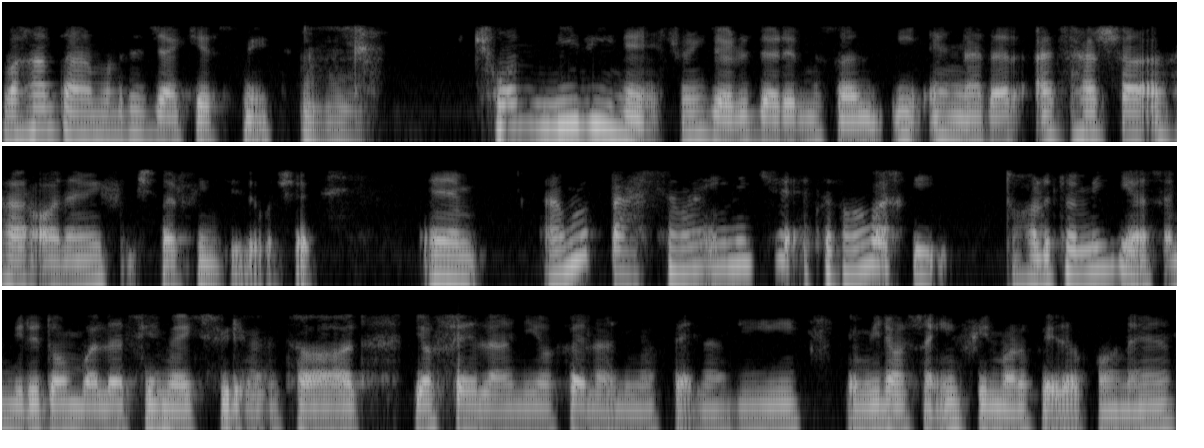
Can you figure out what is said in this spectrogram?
و هم در مورد جک اسمیت. چون می‌بینه چون داره داره مثلا این انقدر از هر شر از هر آدمی بیشتر فیلم دیده باشه. اما بحث من اینه که اتفاقا وقتی تو حالا تو میگی اصلا میره دنبال فیلم experimental یا فلانی یا فلانی یا فلانی یا میره اصلا این فیلم رو پیدا کنه؟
